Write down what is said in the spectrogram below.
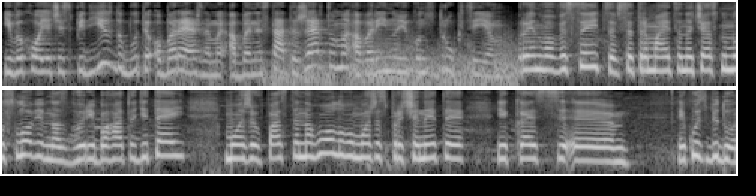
і, виходячи з під'їзду, бути обережними, аби не стати жертвами аварійної конструкції. Ринва висить, це все тримається на чесному слові. В нас в дворі багато дітей. Може впасти на голову, може спричинити якесь, е, якусь біду.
